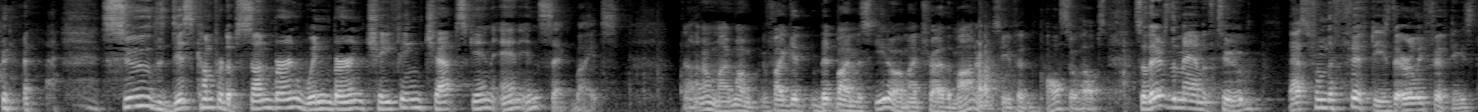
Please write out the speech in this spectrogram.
Soothes discomfort of sunburn, windburn, chafing, chapped skin, and insect bites. I don't know, my mom, if I get bit by a mosquito, I might try the modern see if it also helps. So there's the mammoth tube. That's from the 50s, the early 50s.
